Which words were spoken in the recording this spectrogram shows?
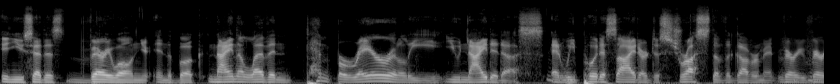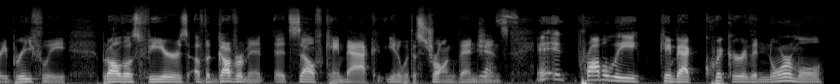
and you said this very well in your in the book. 9/11 temporarily united us and we put aside our distrust of the government very very briefly, but all those fears of the government itself came back, you know, with a strong vengeance. And it probably came back quicker than normal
